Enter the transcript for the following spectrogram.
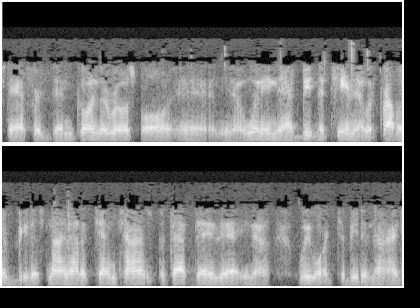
Stanford and going to the Rose Bowl and, you know, winning that, beating a team that would probably beat us nine out of ten times. But that day that, you know, we weren't to be denied.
